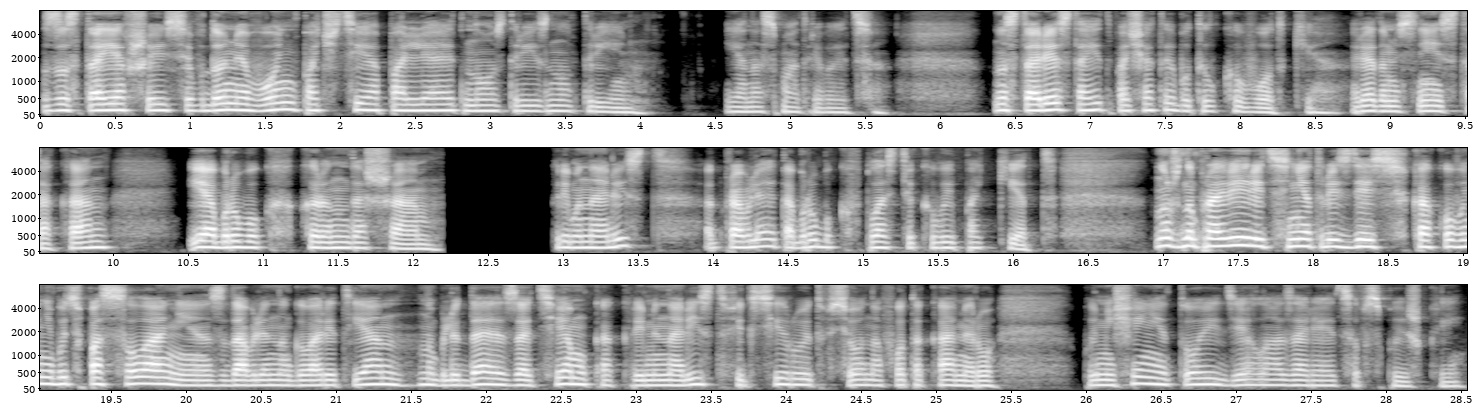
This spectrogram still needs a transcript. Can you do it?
Застоявшаяся в доме вонь почти опаляет ноздри изнутри. Ян осматривается. На столе стоит початая бутылка водки. Рядом с ней стакан и обрубок карандаша. Криминалист отправляет обрубок в пластиковый пакет. Нужно проверить, нет ли здесь какого-нибудь послания, сдавленно говорит Ян, наблюдая за тем, как криминалист фиксирует все на фотокамеру. Помещение то и дело озаряется вспышкой.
